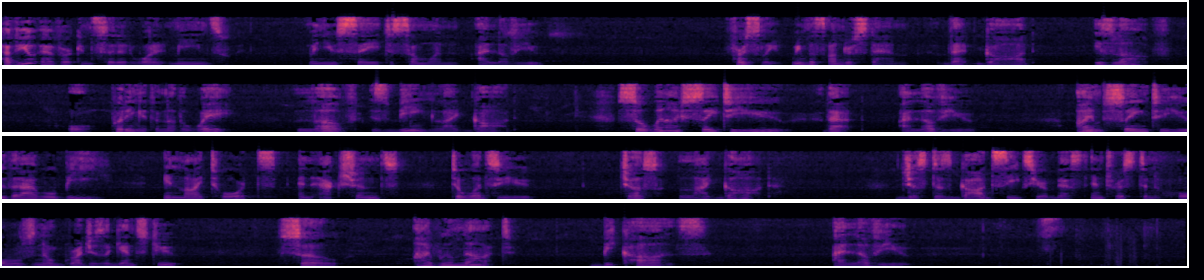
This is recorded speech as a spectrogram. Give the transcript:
Have you ever considered what it means when you say to someone, I love you? Firstly, we must understand that God is love. Or, putting it another way, love is being like God. So when I say to you that I love you, I am saying to you that I will be in my thoughts and actions towards you just like God. Just as God seeks your best interest and holds no grudges against you, so I will not, because I love you.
